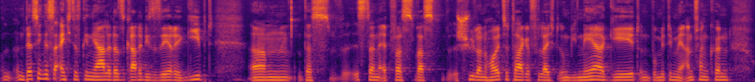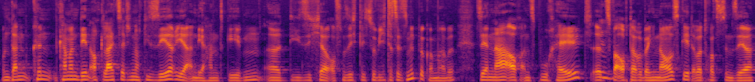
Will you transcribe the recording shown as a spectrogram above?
und deswegen ist eigentlich das Geniale, dass es gerade diese Serie gibt. Ähm, das ist dann etwas, was Schülern heutzutage vielleicht irgendwie näher geht und womit die mehr anfangen können. Und dann können, kann man denen auch gleichzeitig noch die Serie an die Hand geben, äh, die sich ja offensichtlich, so wie ich das jetzt mitbekommen habe, sehr nah auch ans Buch hält, äh, zwar auch darüber hinausgeht, aber trotzdem sehr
